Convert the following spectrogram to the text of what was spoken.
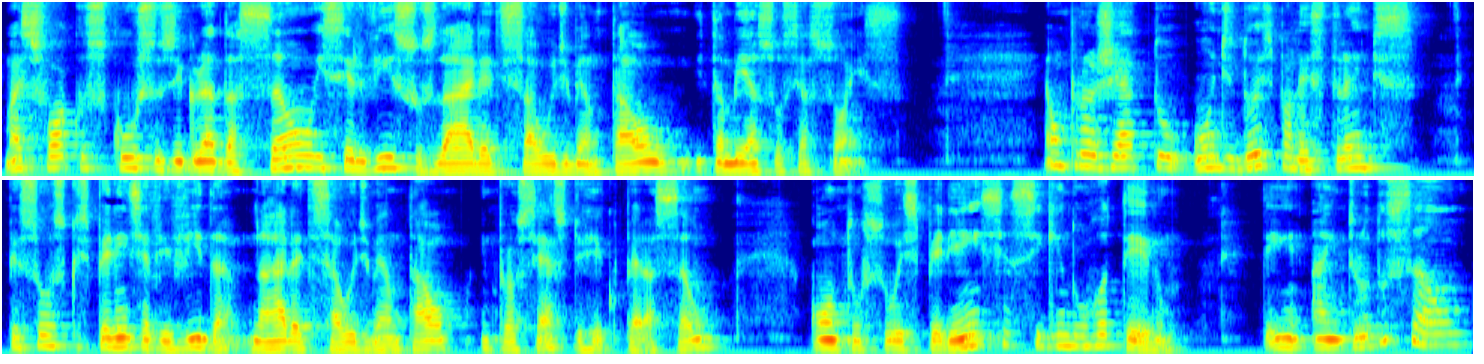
mas foca os cursos de graduação e serviços da área de saúde mental e também associações. É um projeto onde dois palestrantes, pessoas com experiência vivida na área de saúde mental em processo de recuperação, contam sua experiência seguindo um roteiro. Tem a introdução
